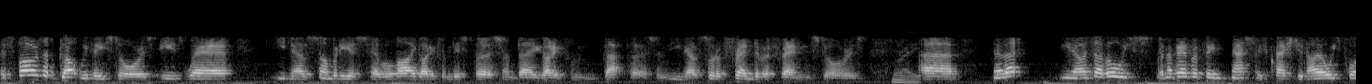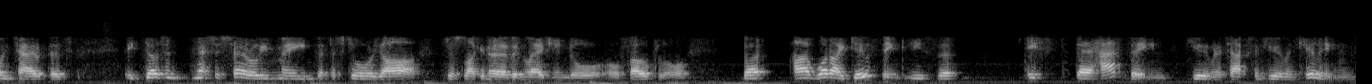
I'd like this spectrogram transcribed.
as far as I've got with these stories is where, you know, somebody has said, well, I got it from this person and they got it from that person, you know, sort of friend of a friend stories. Right. Uh, now that, you know, as I've always, when I've ever been asked this question, I always point out that it doesn't necessarily mean that the stories are just like an urban legend or, or folklore. But uh, what I do think is that if there have been human attacks and human killings,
